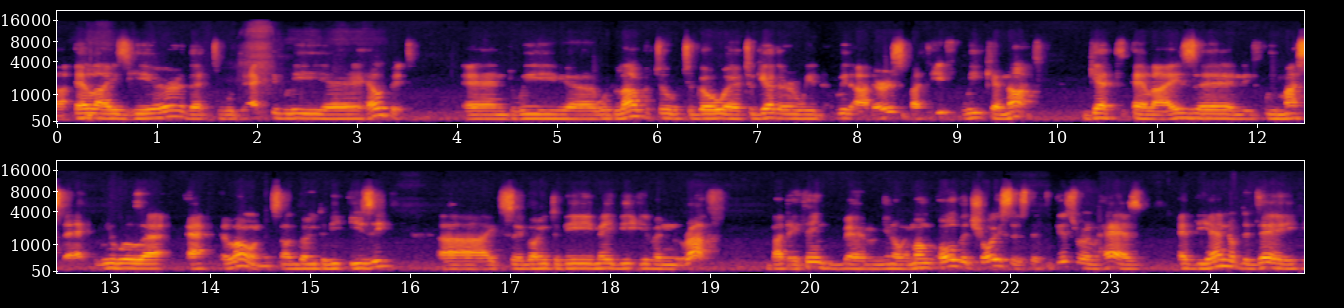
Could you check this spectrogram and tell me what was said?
uh, allies here that would actively uh, help it. And we uh, would love to, to go together with, with others, but if we cannot get allies and if we must act, we will act alone. It's not going to be easy. it's going to be maybe even rough. But I think, um, you know, among all the choices that Israel has, at the end of the day,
